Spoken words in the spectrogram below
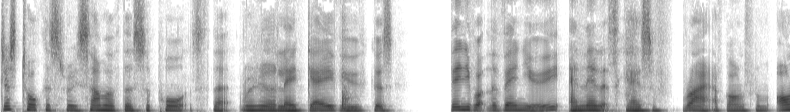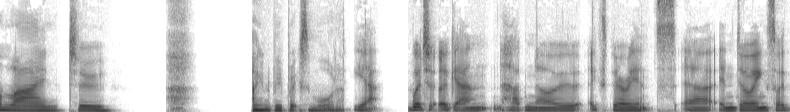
Just talk us through some of the supports that Renew Adelaide gave you, because then you've got the venue, and then it's a case of right. I've gone from online to I'm going to be bricks and mortar. Yeah, which again had no experience uh, in doing. So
